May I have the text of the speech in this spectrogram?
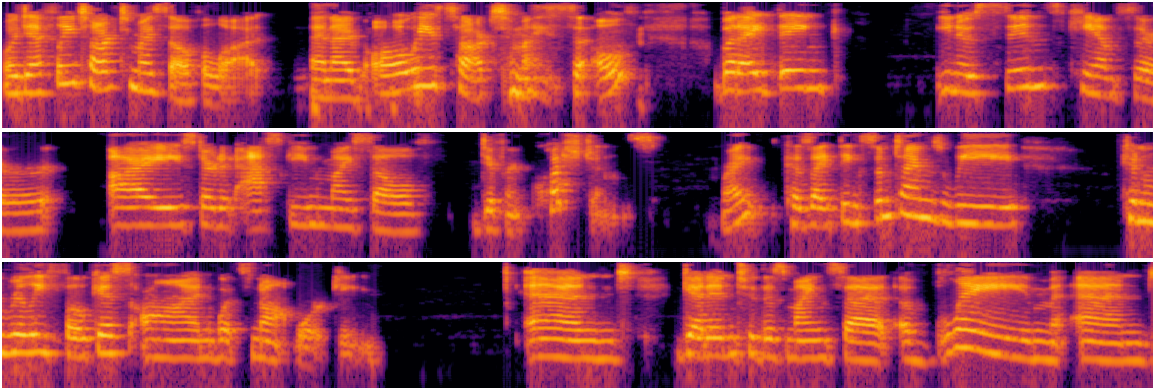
Well, I definitely talk to myself a lot, and I've always talked to myself, but I think you know since cancer, I started asking myself different questions, right? Because I think sometimes we can really focus on what's not working and get into this mindset of blame and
